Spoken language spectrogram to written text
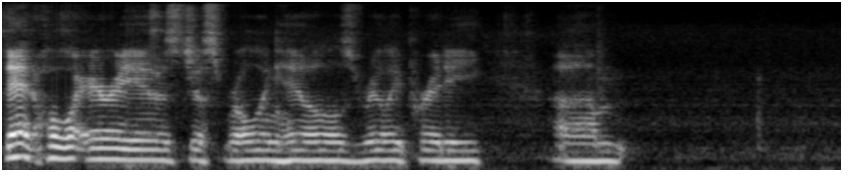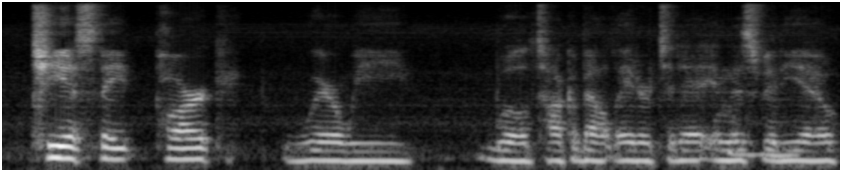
that whole area is just rolling hills, really pretty. Um, Cheaha State Park, where we will talk about later today in this video,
